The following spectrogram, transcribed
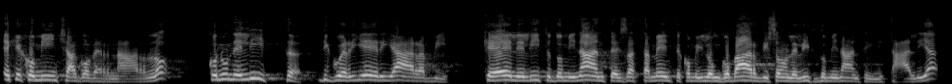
e che comincia a governarlo con un'elite di guerrieri arabi che è l'elite dominante esattamente come i Longobardi sono l'elite dominante in Italia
